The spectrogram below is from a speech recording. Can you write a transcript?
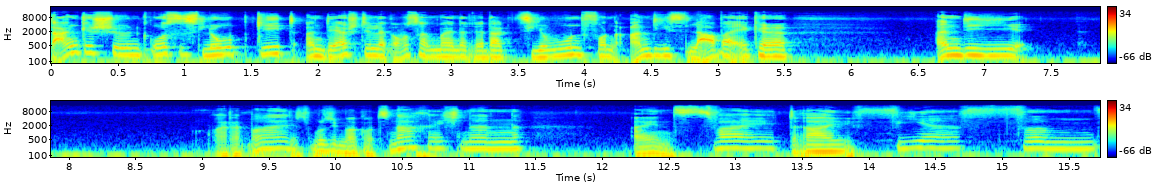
Dankeschön, großes Lob geht an der Stelle raus an meine Redaktion von Andys Laberecke. Andi. Warte mal, jetzt muss ich mal kurz nachrechnen. Eins, zwei, drei, vier, fünf,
